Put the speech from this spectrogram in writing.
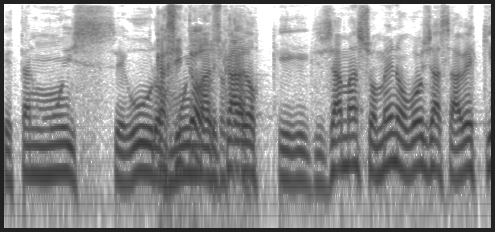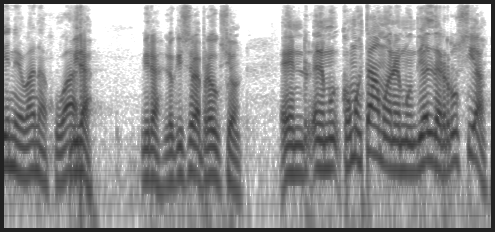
que están muy seguros, Casi muy todos, marcados, que, que ya más o menos vos ya sabés quiénes van a jugar. Mirá, mirá lo que hizo la producción. En- en el mu- ¿Cómo estábamos en el Mundial de Rusia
